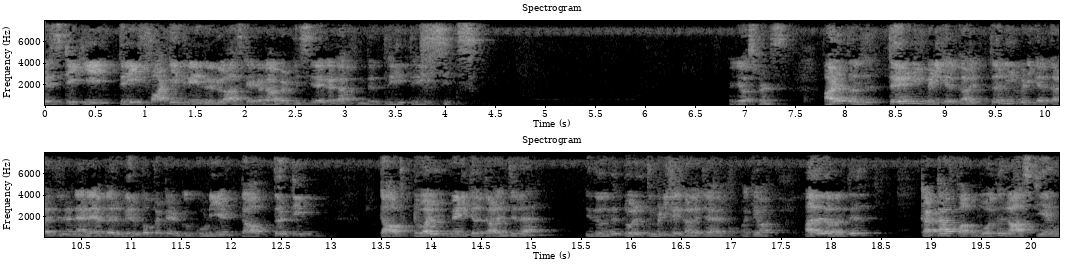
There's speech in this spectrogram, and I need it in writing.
எஸ்டிக்கு த்ரீ ஃபார்ட்டி த்ரீ இருக்கு last year cut off but this year cut off வந்து three three six okay students அடுத்து வந்து Theni medical college Theni medical காலேஜ்ல நிறைய பேர் விருப்பப்பட்டு இருக்கக்கூடிய top thirteen top twelve medical காலேஜில் இது வந்து டுவெல்த் மெடிக்கல் காலேஜாக இருக்கும். ஓகேவா அதில் வந்து கட் ஆஃப் பார்க்கும்போது லாஸ்ட் இயர்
